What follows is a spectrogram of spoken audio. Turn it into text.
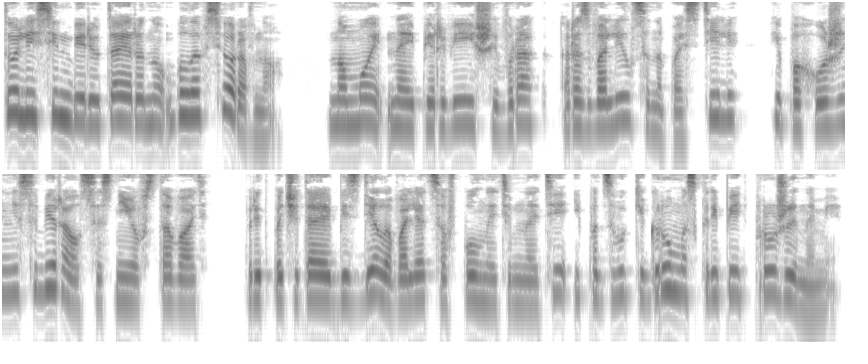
то ли Синберю Тайрону было все равно, но мой наипервейший враг развалился на постели и, похоже, не собирался с нее вставать, предпочитая без дела валяться в полной темноте и под звуки грома скрипеть пружинами.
